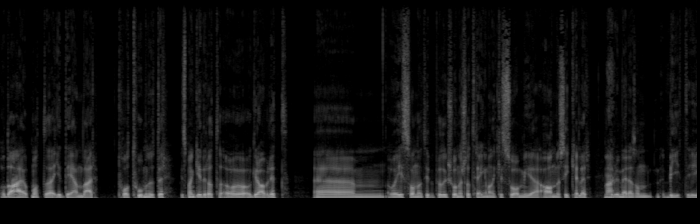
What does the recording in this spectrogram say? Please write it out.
og da er jo på en måte ideen der på to minutter. Hvis man gidder å, ta, å, å grave litt. Um, og i sånne type produksjoner så trenger man ikke så mye annen musikk heller. Nei. Det blir mer en sånn beat i,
